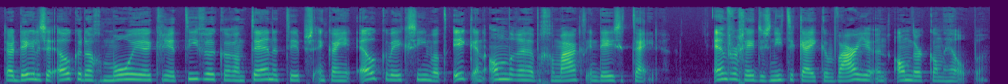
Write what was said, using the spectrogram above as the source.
Daar delen ze elke dag mooie, creatieve quarantaine-tips en kan je elke week zien wat ik en anderen hebben gemaakt in deze tijden. En vergeet dus niet te kijken waar je een ander kan helpen.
